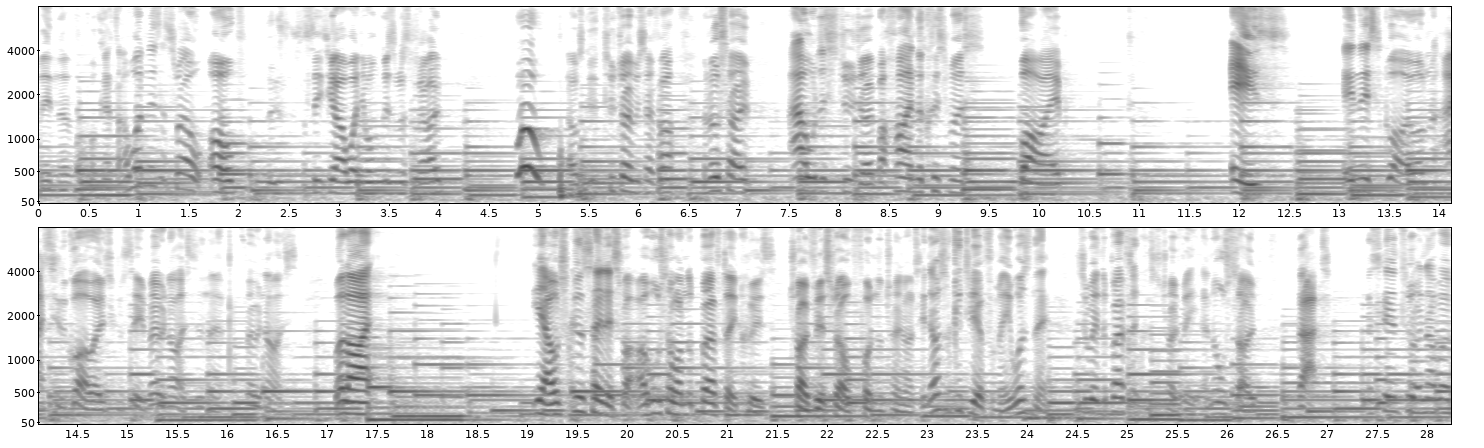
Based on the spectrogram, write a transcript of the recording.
in the podcast, I won this as well of the CCR One Want Christmas show. Woo! That was good. Two trophies so far. And also, out of the studio, behind the Christmas vibe, is in this grotto. I'm actually the grotto, as you can see. Very nice, isn't it? Very nice. But like, yeah, I was going to say this, but I've also won the birthday quiz trophy as well the 2019. That was a good year for me, wasn't it? To win the birthday quiz trophy and also that. Let's get into another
